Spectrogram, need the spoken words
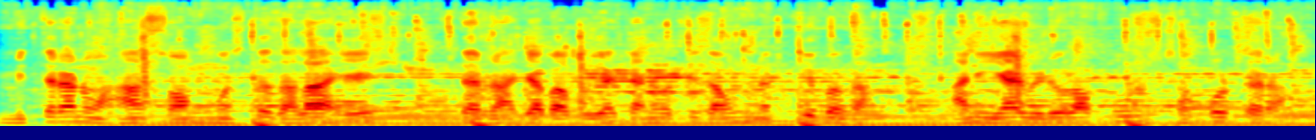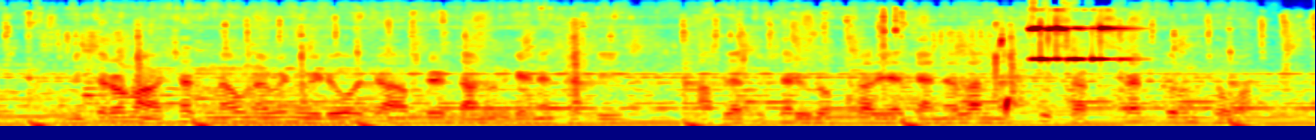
मित्रांनो हा सॉन्ग मस्त झाला आहे. तर राजा बाबू या चॅनलवरती जाऊन नक्की बघा. आणि या व्हिडिओला फुल सपोर्ट करा. मित्रांनो अशाच नवनवीन व्हिडिओच्या अपडेट जाणून घेण्यासाठी आपल्या तुषार व्लॉग या चॅनलला नक्की सबस्क्राईब करून ठेवा.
